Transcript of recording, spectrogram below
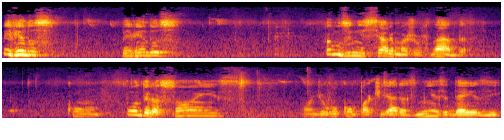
Bem-vindos, bem-vindos. Vamos iniciar uma jornada com ponderações, onde eu vou compartilhar as minhas ideias e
